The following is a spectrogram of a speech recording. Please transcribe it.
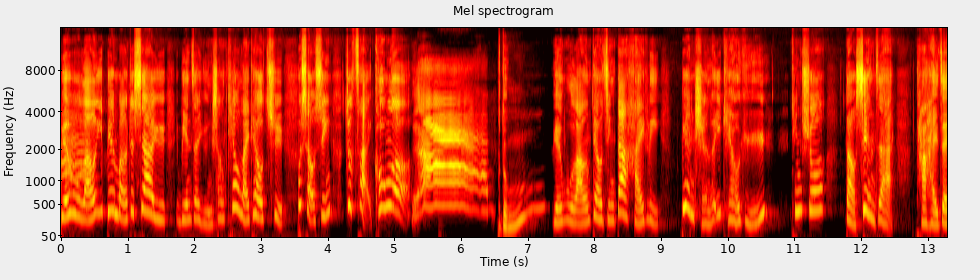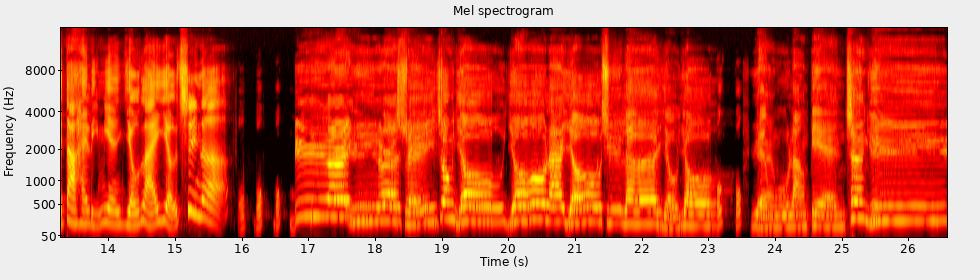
元五郎一边忙着下雨，一边在云上跳来跳去，不小心就踩空了。呀！扑通！元五郎掉进大海里，变成了一条鱼。听说到现在，他还在大海里面游来游去呢。鱼儿鱼儿水中游，游来游去乐悠悠。元五郎变成鱼，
